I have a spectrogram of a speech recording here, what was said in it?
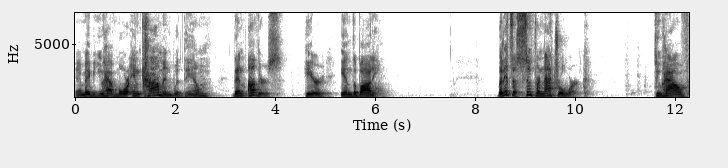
maybe you have more in common with them than others here in the body. But it's a supernatural work to have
